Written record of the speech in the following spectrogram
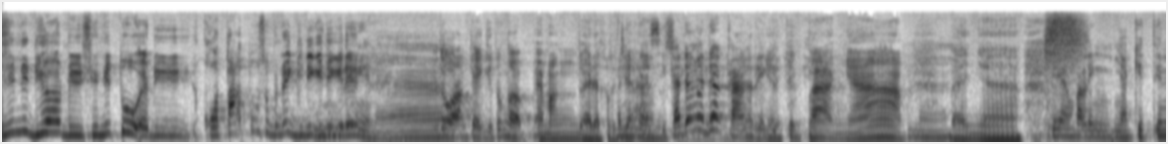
ini nih dia di sini tuh eh di kota tuh sebenarnya gini gini gini, Gini, nah. Itu orang kayak gitu nggak emang nggak ada kerjaan sih? Kadang ada kan kayak Nyari-nyari. gitu. banyak Nah. banyak Itu yang paling nyakitin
